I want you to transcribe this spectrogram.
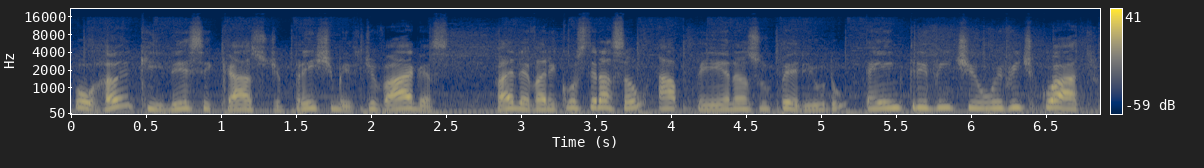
O ranking, nesse caso de preenchimento de vagas, vai levar em consideração apenas o período entre 21 e 24,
